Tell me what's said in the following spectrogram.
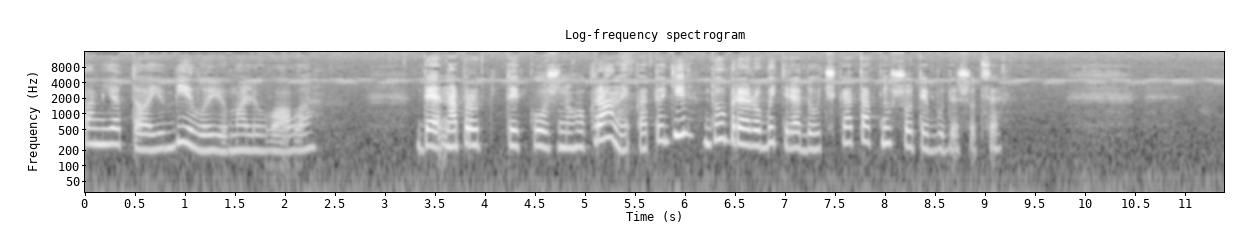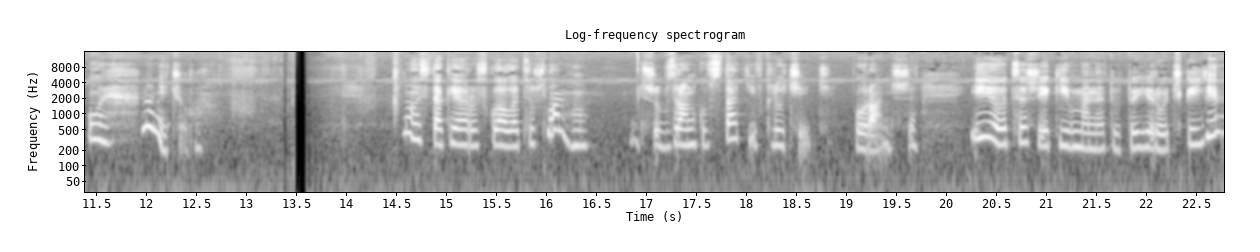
пам'ятаю, білою малювала. Де напроти кожного краника, тоді добре робити рядочки. А так, ну що ти будеш оце? Ой, ну нічого. Ну, ось так я розклала цю шлангу, щоб зранку встати і включити пораньше. І оце ж, які в мене тут огірочки є,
